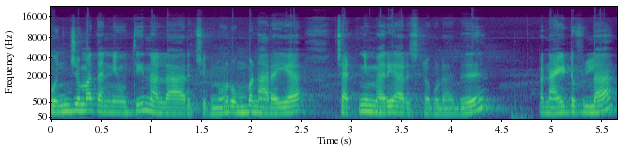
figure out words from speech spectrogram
கொஞ்சமாக தண்ணி ஊற்றி நல்லா அரைச்சிக்கணும். ரொம்ப நிறைய சட்னி மாதிரி அரைச்சிடக்கூடாது. இப்போ நைட்டு ஃபுல்லாக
